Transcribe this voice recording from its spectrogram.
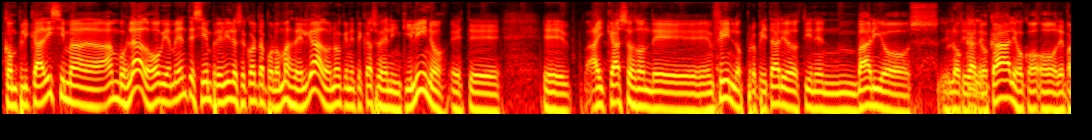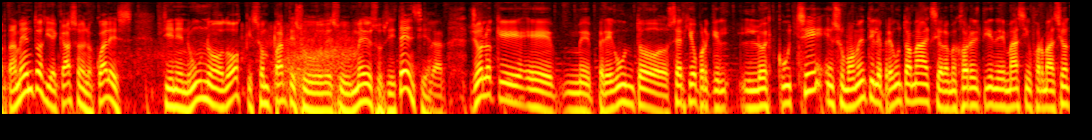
complicadísima a ambos lados. Obviamente siempre el hilo se corta por lo más delgado, ¿no? Que en este caso es el inquilino. Este, hay casos donde, en fin, los propietarios tienen varios este, locales, o, departamentos y hay casos en los cuales tienen uno o dos que son parte de su, de su medio de subsistencia. Claro. Yo lo que eh, me pregunto, Sergio, porque lo escuché en su momento y le pregunto a Maxi, a lo mejor él tiene más información.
